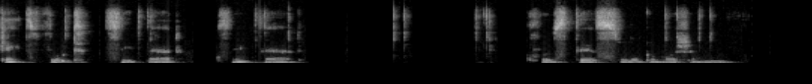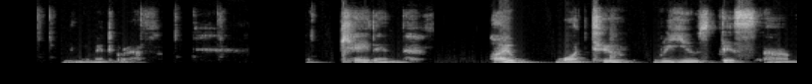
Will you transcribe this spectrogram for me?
Okay, it's float. Save that save that close this locomotion the event graph. Okay then. I want to reuse this um,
